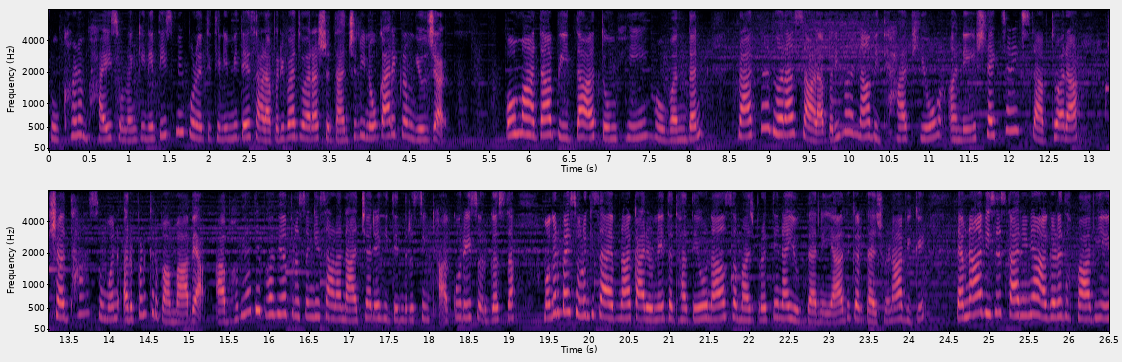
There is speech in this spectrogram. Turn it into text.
ભૂખણભાઈ સોલંકીની ત્રીસમી પુણ્યતિથિ નિમિત્તે શાળા પરિવાર દ્વારા શ્રદ્ધાંજલિનો કાર્યક્રમ યોજાયો. ઓ માતા પિતા તુમ્હી હો વંદન. પ્રાર્થના દ્વારા શાળા પરિવારના વિદ્યાર્થીઓ અને શૈક્ષણિક સ્ટાફ દ્વારા શ્રદ્ધા સુમન અર્પણ કરવામાં આવ્યા. આ ભવ્યાતિ ભવ્ય પ્રસંગે શાળાના આચાર્ય હિતેન્દ્રસિંહ ઠાકોરે સ્વર્ગસ્થ મગનભાઈ સોલંકી સાહેબના કાર્યોને તથા તેઓના સમાજ પ્રત્યેના યોગદાનને યાદ કરતા જણાવ્યું કે તેમના આ વિશેષ કાર્યને આગળ ધપાવીએ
